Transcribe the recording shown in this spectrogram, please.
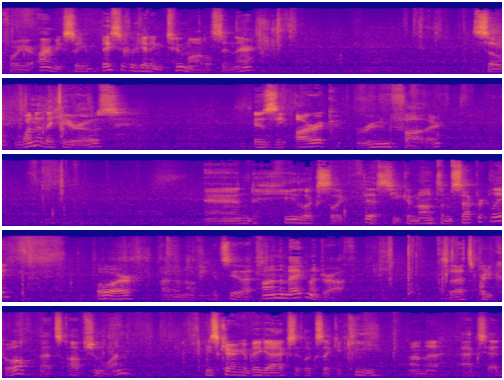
for your army. So you're basically getting two models in there. So one of the heroes is the Auric Runefather. And he looks like this. You can mount him separately or, I don't know if you can see that, on the Magmadroth. So that's pretty cool. That's option one. He's carrying a big axe. It looks like a key on the axe head.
